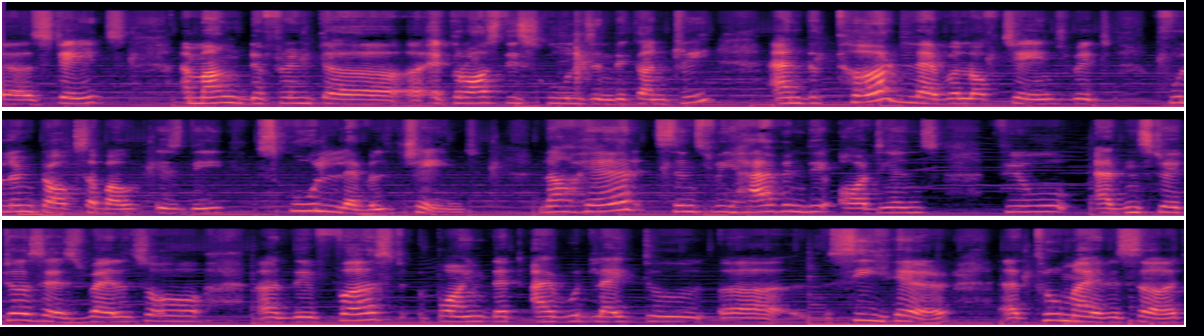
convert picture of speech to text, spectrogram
uh, states among different uh, across the schools in the country. And the third level of change which fullan talks about is the school level change. Now here since we have in the audience few administrators as well. So, uh, the first point that I would like to uh, see here uh, through my research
